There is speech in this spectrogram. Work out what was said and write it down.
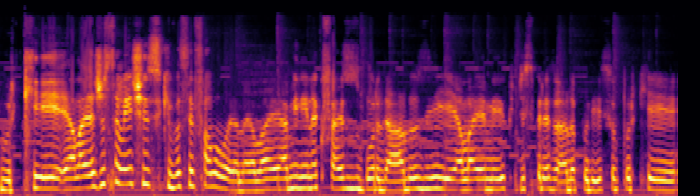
Porque ela é justamente isso que você falou, ela, ela é a menina que faz os bordados e ela é meio que desprezada por isso, porque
